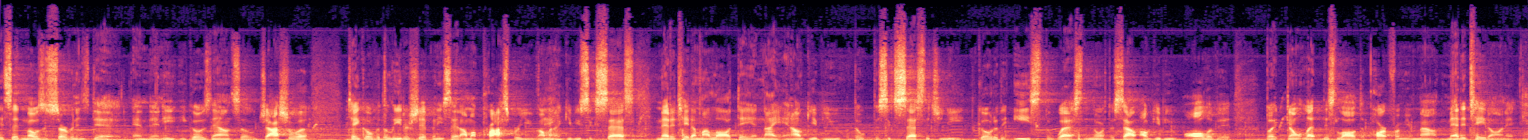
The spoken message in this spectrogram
it said Moses' servant is dead. And then he, he goes down. So Joshua take over the leadership and he said, I'm gonna prosper you. I'm gonna give you success. Meditate on my law day and night, and I'll give you the, the success that you need. Go to the east, the west, the north, the south. I'll give you all of it. But don't let this law depart from your mouth. Meditate on it. Yeah.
